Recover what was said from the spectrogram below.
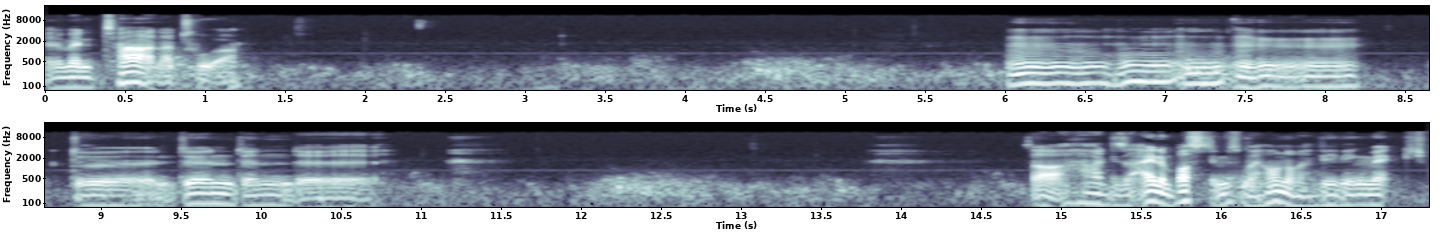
Elementar Natur. Dün, dün, dün, dün. So, ah, dieser eine Boss, den müssen wir auch noch erledigen, merke ich.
